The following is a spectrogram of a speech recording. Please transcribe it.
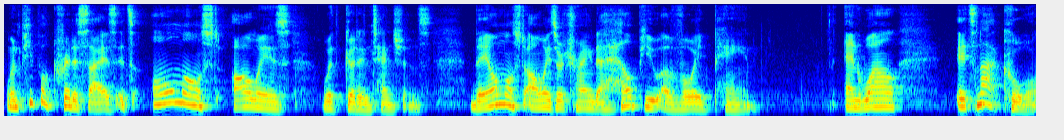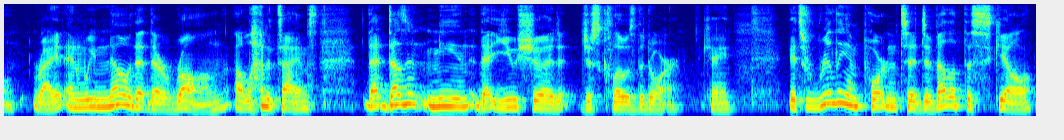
When people criticize, it's almost always with good intentions. They almost always are trying to help you avoid pain. And while it's not cool, right? And we know that they're wrong a lot of times, that doesn't mean that you should just close the door, okay? It's really important to develop the skill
